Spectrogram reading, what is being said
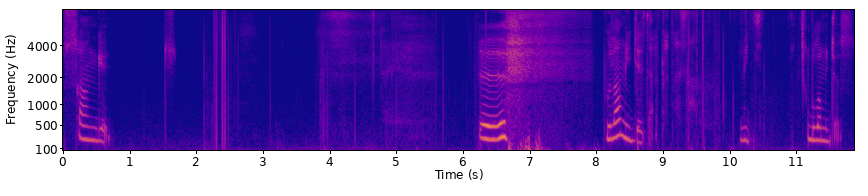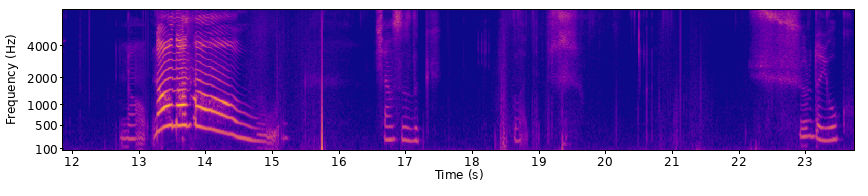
Sen geç. Öf. Bulamayacağız arkadaşlar. Bulamayacağız. No. No no no. Şanssızlık. Şurada yok.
